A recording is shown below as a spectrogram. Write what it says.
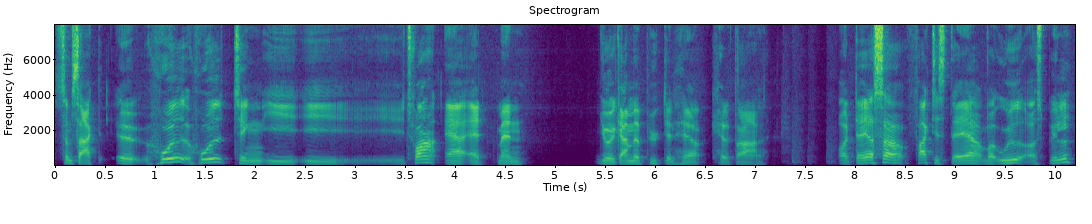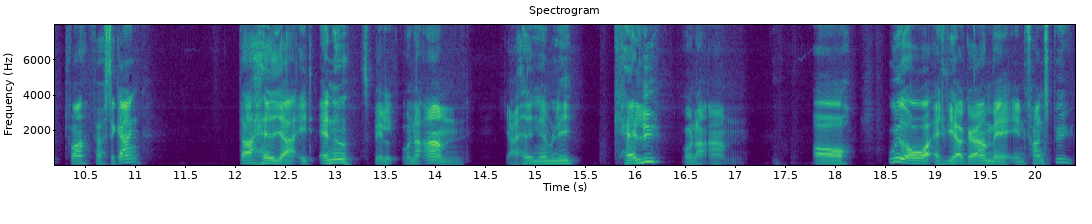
Som sagt, øh, hoved, hovedtingen i, i, i Trois er, at man jo er i gang med at bygge den her katedral. Og da jeg så faktisk, da jeg var ude og spille Trois første gang, der havde jeg et andet spil under armen. Jeg havde nemlig Caly under armen. Og udover at vi har at gøre med en fransk by,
